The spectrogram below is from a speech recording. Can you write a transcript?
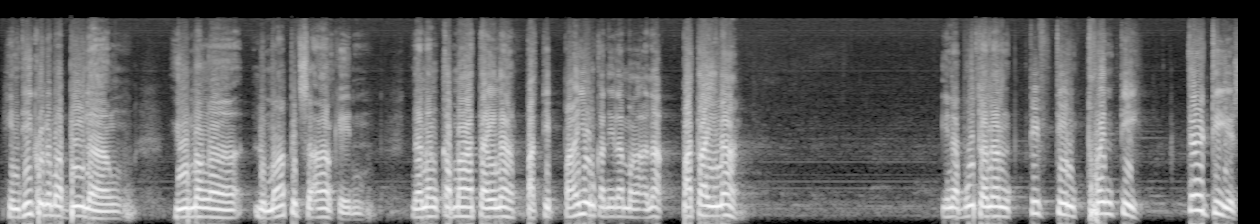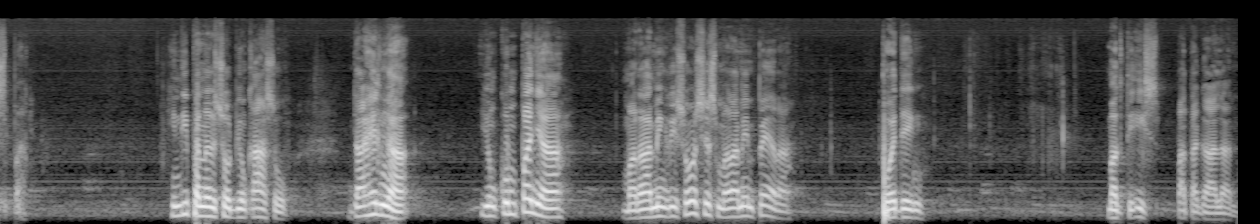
Hindi ko na mabilang yung mga lumapit sa akin na nang kamatay na, pati pa yung kanilang mga anak, patay na. Inabutan ng 15, 20, 30 years pa. Hindi pa na-resolve yung kaso. Dahil nga, yung kumpanya, maraming resources, maraming pera, pwedeng magtiis patagalan.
